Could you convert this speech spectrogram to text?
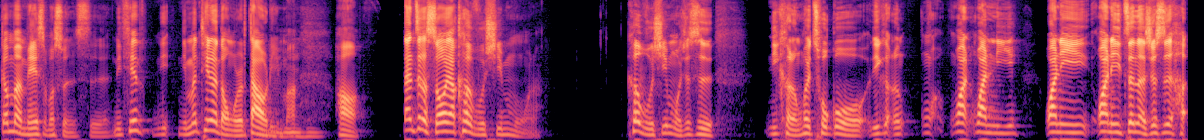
根本没什么损失。你听你你们听得懂我的道理吗？好，但这个时候要克服心魔了。克服心魔就是。你可能会错过，你可能万万一万一万一真的就是很，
